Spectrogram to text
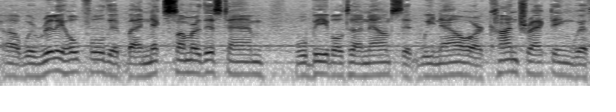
Uh, we're really hopeful that by next summer, this time, we'll be able to announce that we now are contracting with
